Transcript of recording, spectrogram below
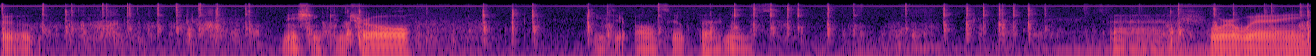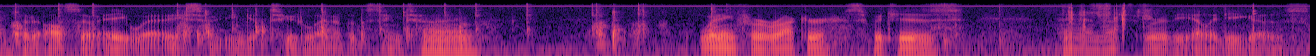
So, mission control. These are also buttons. Uh, four-way, but also eight-way, so you can get two to light up at the same time. Waiting for rocker switches, and that's where the LED goes.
